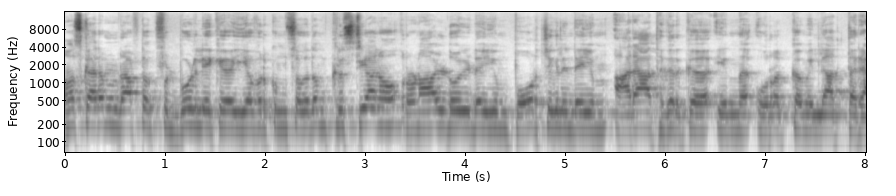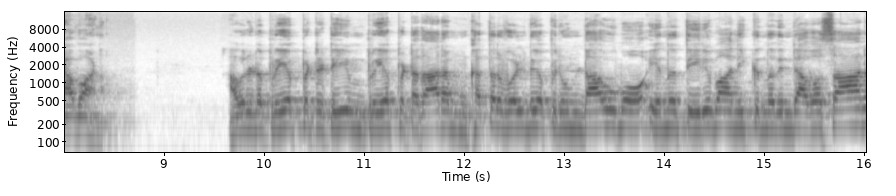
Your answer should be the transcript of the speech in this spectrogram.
നമസ്കാരം. റാഫ്റ്റോക്ക് ഫുട്ബോളിലേക്ക് ഏവർക്കും സ്വാഗതം. ക്രിസ്ത്യാനോ റൊണാൾഡോയുടെയും പോർച്ചുഗലിന്റെയും ആരാധകർക്ക് ഇന്ന് ഉറക്കമില്ലാത്ത രാവാണ്. അവരുടെ പ്രിയപ്പെട്ട ടീം പ്രിയപ്പെട്ട താരം ഖത്തർ വേൾഡ് കപ്പിന് ഉണ്ടാവുമോ എന്ന് തീരുമാനിക്കുന്നതിന്റെ അവസാന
